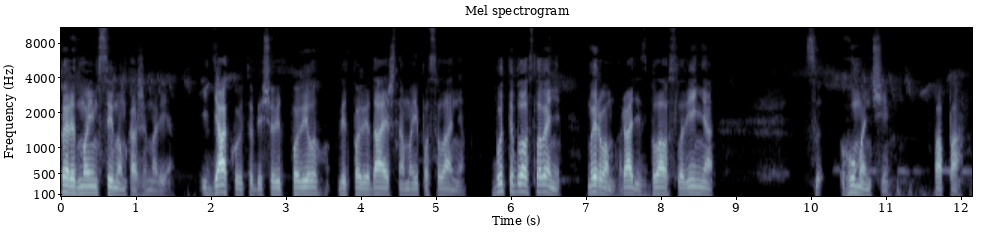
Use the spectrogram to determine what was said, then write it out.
перед моїм сином, каже Марія. І дякую тобі, що відповів, відповідаєш на мої посилання. Будьте благословені, мир вам, радість, благословіння з гуманчі. Па-па.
